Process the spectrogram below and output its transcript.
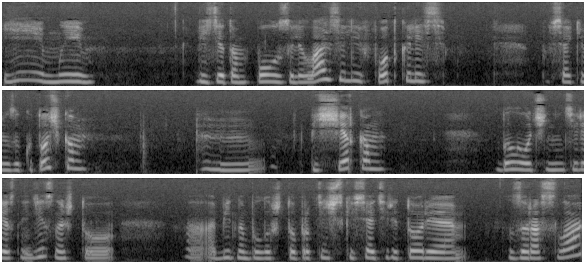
И мы везде там ползали, лазили, фоткались всяким закуточкам, пещеркам. Было очень интересно. Единственное, что э, обидно было, что практически вся территория заросла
